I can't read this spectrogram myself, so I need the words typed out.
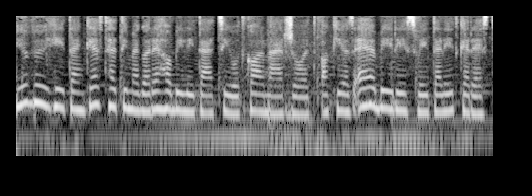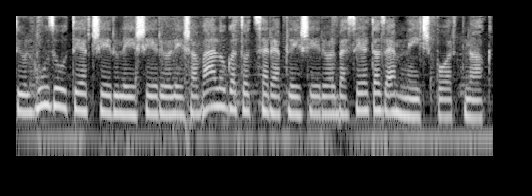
Jövő héten kezdheti meg a rehabilitációt Kalmár Zsolt, aki az EB részvételét keresztül húzó térdsérüléséről és a válogatott szerepléséről beszélt az M4 Sportnak.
